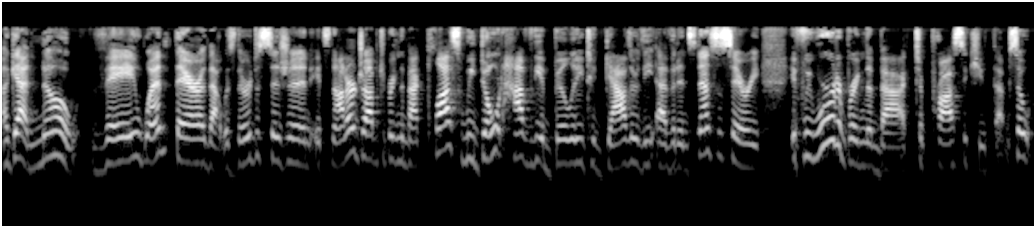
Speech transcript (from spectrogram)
again, no, they went there. That was their decision. It's not our job to bring them back. Plus, we don't have the ability to gather the evidence necessary if we were to bring them back to prosecute them. So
